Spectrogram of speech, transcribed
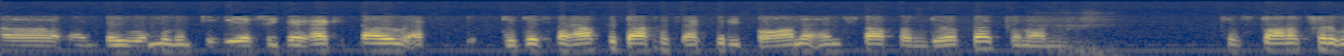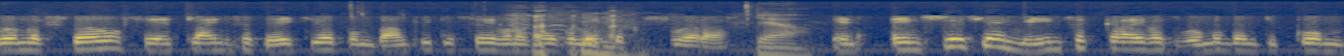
uh, om by Wimbledon te wees. Ek ek nou ek, dit is my elke dag as ek by die bane instap en loop ek en dan dan staan ek vir 'n oomblik stil, sê 'n klein gebedjie op om dankie te sê want dit is ongelooflik bevoorreg. Ja. En en soos jy mense kry wat Wimbledon toe kom,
